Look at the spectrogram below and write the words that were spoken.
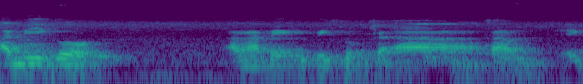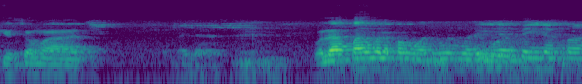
Amigo, ang aking Facebook ah, account. Thank you so much. Wala pa, wala pang wala Ayun pa. yung kayo na pa.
